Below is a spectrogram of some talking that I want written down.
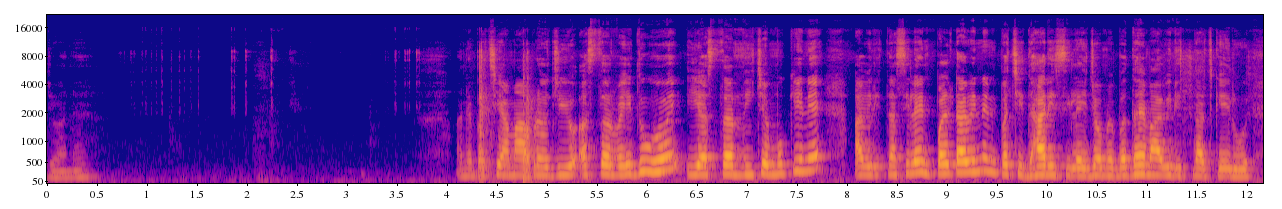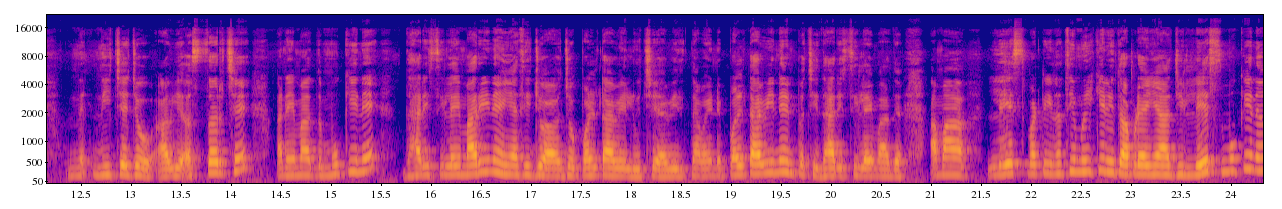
જો અને અને પછી આમાં આપણો જે અસ્તર વધ્યું હોય એ અસ્તર નીચે મૂકીને આવી રીતના સિલાઈને પલટાવીને પછી ધારી સિલાઈ, જો મેં બધામાં આવી રીતના જ કર્યું હોય. નીચે જો આવી અસ્તર છે અને એમાં મૂકીને ધારી સિલાઈ મારીને અહીંયાથી જો જો પલટાવેલું છે આવી રીતના એને પલટાવીને પછી ધારી સિલાઈ મારી દે આમાં લેસ પટ્ટી નથી મૂકી તો આપણે અહીંયા હજી લેસ મૂકીને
